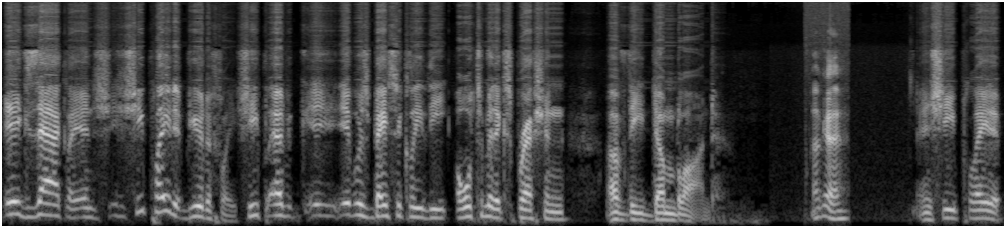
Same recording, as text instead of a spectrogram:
exactly. And she, she played it beautifully. She it it was basically the ultimate expression of the dumb blonde. Okay. and she played it.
